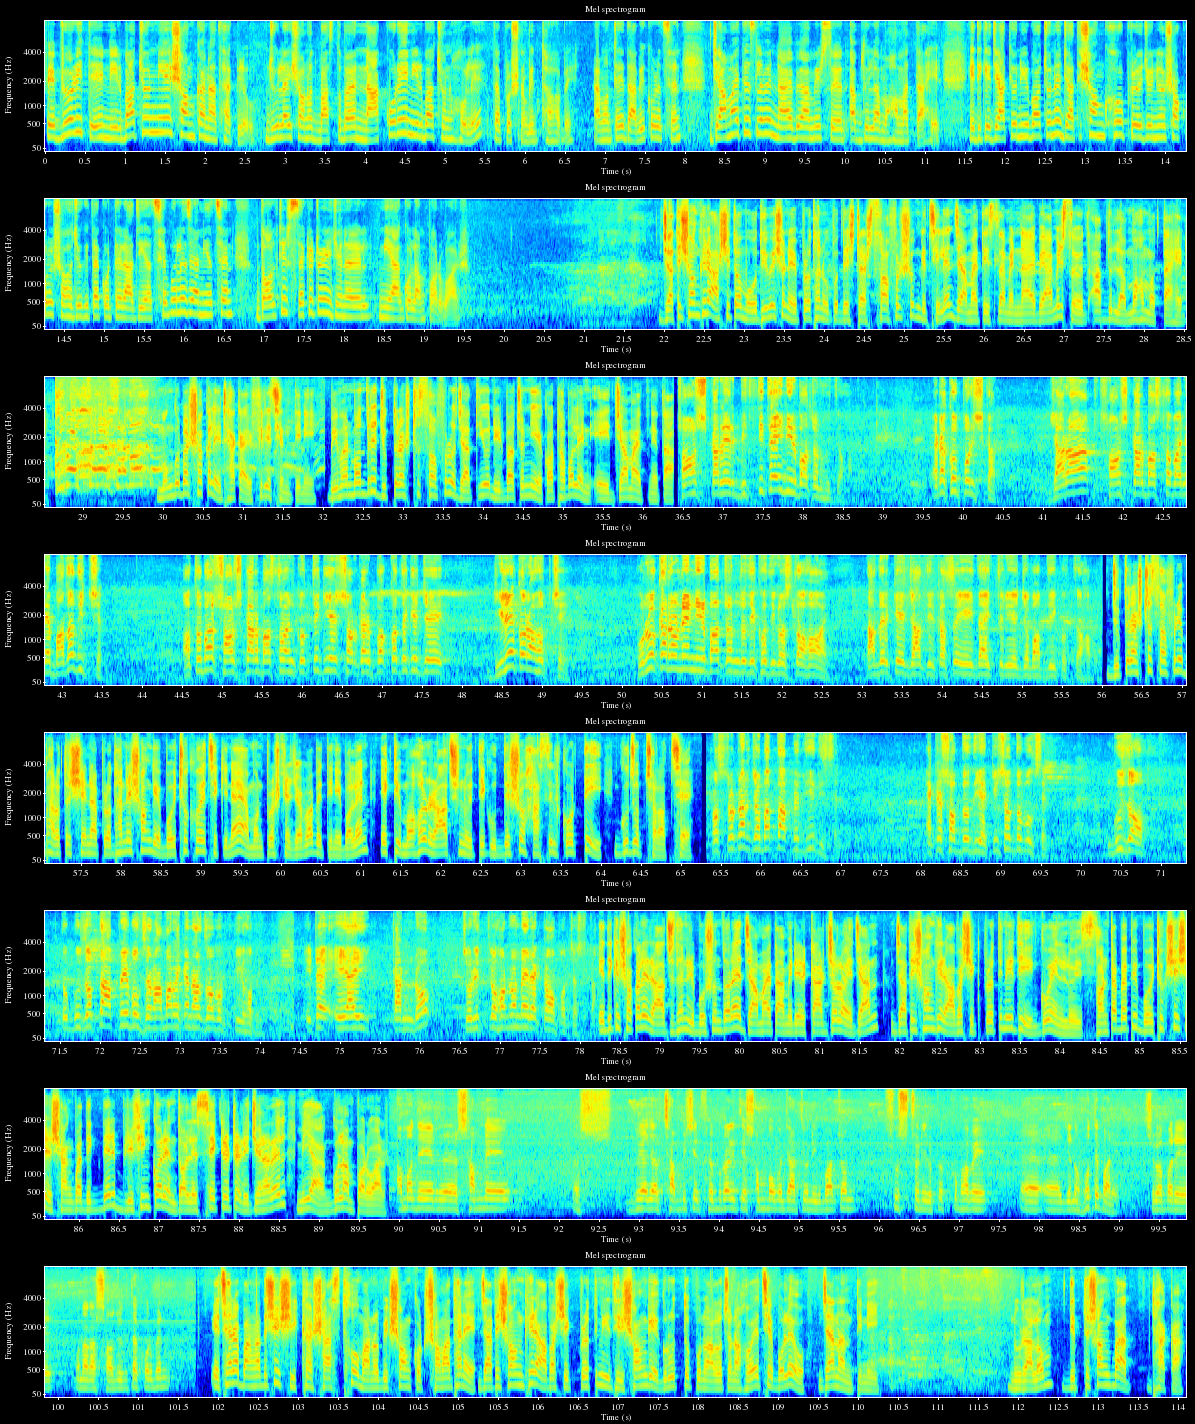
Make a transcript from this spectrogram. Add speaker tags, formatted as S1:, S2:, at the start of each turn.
S1: ফেব্রুয়ারিতে নির্বাচন নিয়ে শঙ্কা না থাকলেও জুলাই সনদ বাস্তবায়ন না করে নির্বাচন হলে তা প্রশ্নবিদ্ধ হবে। এমনটাই দাবি করেছেন জামায়াত ইসলামের নায়েবে আমির সৈয়দ আবদুল্লাহ মোহাম্মদ তাহের। এদিকে জাতীয় নির্বাচনে জাতিসংঘ প্রয়োজনীয় সকল সহযোগিতা করতে রাজি আছে বলে জানিয়েছেন দলটির সেক্রেটারি জেনারেল মিয়া গোলাম পরওয়ার।
S2: জাতিসংঘের আশিতম অধিবেশনে প্রধান উপদেষ্টার সফর সঙ্গে ছিলেন জামায়াত ইসলামের নায়েবে আমির সৈয়দ আবদুল্লাহ মোহাম্মদ তাহের। মঙ্গলবার সকালে ঢাকায় ফিরেছেন তিনি। বিমানবন্দরে যুক্তরাষ্ট্র সফর ও জাতীয় নির্বাচন নিয়ে কথা বলেন এই জামায়াত নেতা।
S3: সংস্কারের ভিত্তিতেই নির্বাচন হইতে হয়। এটা খুব পরিষ্কার। যারা সংস্কার বাস্তবায়নে বাধা দিচ্ছেন, অথবা সংস্কার বাস্তবায়ন করতে গিয়ে সরকারের পক্ষ থেকে যে ডিলে করা হচ্ছে, কোনো কারণে নির্বাচন যদি ক্ষতিগ্রস্ত হয় তাদেরকে জাতির কাছে এই দায়িত্ব নিয়ে জবাবদিহি করতে হবে।
S2: যুক্তরাষ্ট্র সফরে ভারতের সেনা প্রধানের সঙ্গে বৈঠক হয়েছে কিনা এমন প্রশ্নের জবাবে তিনি বলেন একটি মহল রাজনৈতিক উদ্দেশ্য হাসিল করতেই গুজব ছড়াচ্ছে।
S3: প্রশ্নটার জবাব তো আপনি দিয়ে দিচ্ছেন। একটা শব্দ দিয়ে কি শব্দ বলছেন? গুজব। তো গুজব তো আপনি বলছেন আমার এখানে জবাব কি হবে? এটা এআই কাণ্ড চরিত্র হননের একটা অপচেষ্টা।
S2: এদিকে সকালে রাজধানীর বসুন্ধরায় জামায়াত আমিরের কার্যালয়ে যান জাতিসংঘের আবাসিক প্রতিনিধি গোয়েন লুইস। ঘণ্টাব্যাপী বৈঠক শেষে সাংবাদিকদের ব্রিফিং করেন দলের সেক্রেটারি জেনারেল মিয়া গোলাম পরোয়ার।
S4: আমাদের সামনে দুই হাজার ছাব্বিশের ফেব্রুয়ারিতে সম্ভব জাতীয় নির্বাচন সুষ্ঠু নিরপেক্ষভাবে যেন হতে পারে সে ব্যাপারে ওনারা সহযোগিতা করবেন।
S2: এছাড়া বাংলাদেশের শিক্ষা, স্বাস্থ্য ও মানবিক সংকট সমাধানে জাতিসংঘের আবাসিক প্রতিনিধির সঙ্গে গুরুত্বপূর্ণ আলোচনা হয়েছে বলেও জানান তিনি। নুর আলম দীপ্ত সংবাদ, ঢাকা।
